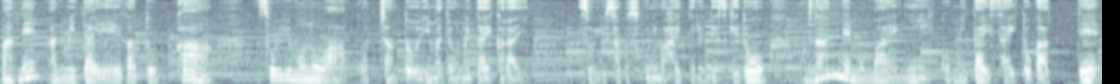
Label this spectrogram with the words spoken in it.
まあねあの見たい映画とかそういうものはこうちゃんと今でも見たいからそういうサブスクには入ってるんですけど何年も前にこう見たいサイトがあって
